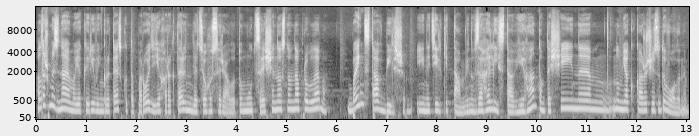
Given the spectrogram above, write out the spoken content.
Але ж ми знаємо, який рівень гротеску та пародії є характерним для цього серіалу, тому це ще не основна проблема. Бейн став більшим, і не тільки там. Він взагалі став гігантом та ще й не, ну м'яко кажучи, задоволеним.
